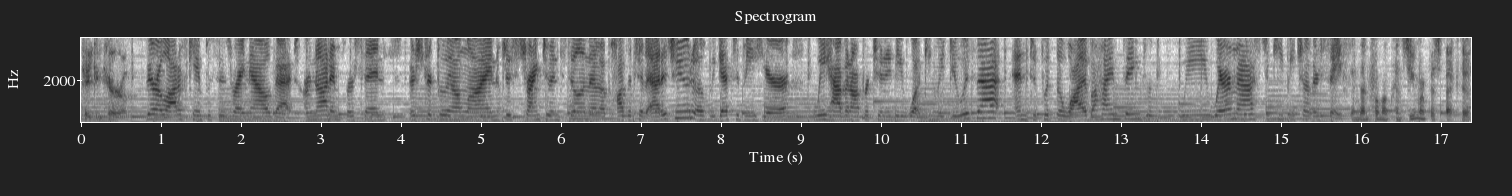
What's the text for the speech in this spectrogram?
taken care of. There are a lot of campuses right now that are not in person. They're strictly online, just trying to instill in them a positive attitude of we get to be here, we have an opportunity, what can we do with that? And to put the why behind things of we wear masks to keep each other safe. And then from a consumer perspective,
